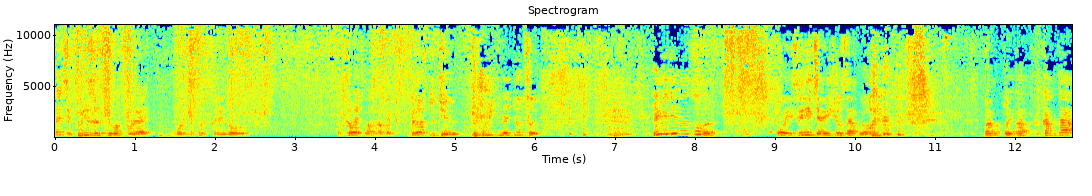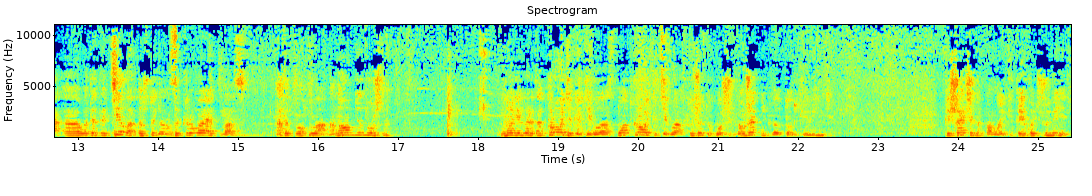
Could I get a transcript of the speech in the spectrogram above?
Знаете, призраки вас гуляют ночью по коридору. Открывает глаза такой, здравствуйте, душить найдется? Иди отсюда! Ой, извините, а еще забыл. А, когда а, вот это тело, оно что делает? Оно закрывает вас от этого плана. Оно вам не нужно. Многие говорят, откройте эти глаз. Ну откройте эти глаз. Ну что ты хочешь, бомжать никогда тонкие увидеть? Пешачи на помойке, ты их хочешь увидеть?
